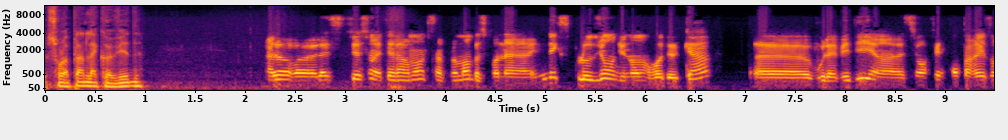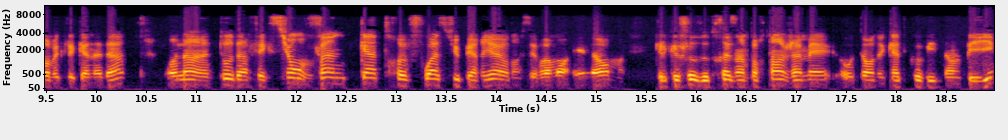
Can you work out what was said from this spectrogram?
sur le plan de la COVID? Alors, euh, la situation est alarmante simplement parce qu'on a une explosion du nombre de cas. Euh, vous l'avez dit, hein, si on fait une comparaison avec le Canada, on a un taux d'infection 24 fois supérieur, donc c'est vraiment énorme quelque chose de très important, jamais autant de cas de Covid dans le pays.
